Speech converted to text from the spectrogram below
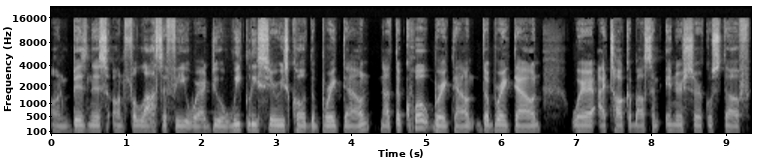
on business, on philosophy, where I do a weekly series called The Breakdown, not the quote breakdown, The Breakdown, where I talk about some inner circle stuff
